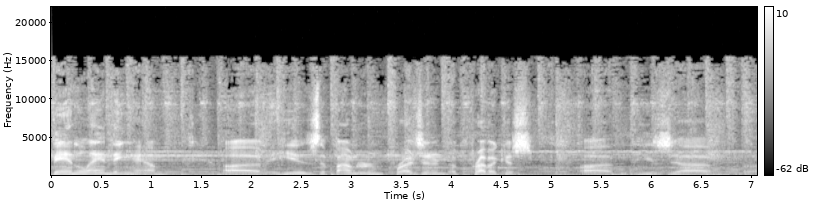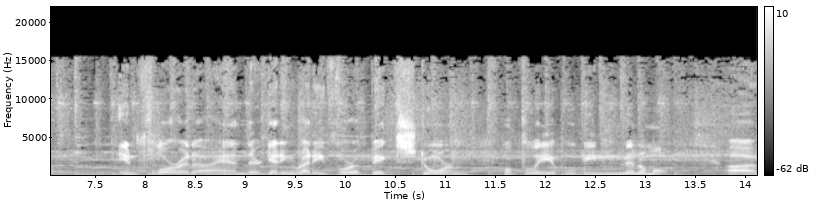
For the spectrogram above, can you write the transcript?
VanLandingham. Uh, he is the founder and president of Prevacus. Uh, he's uh, in Florida, and they're getting ready for a big storm. Hopefully, it will be minimal. Uh,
